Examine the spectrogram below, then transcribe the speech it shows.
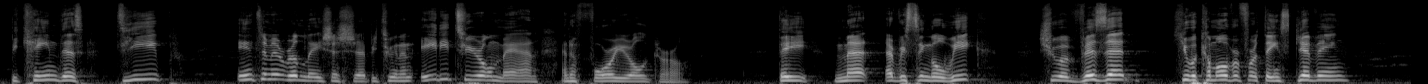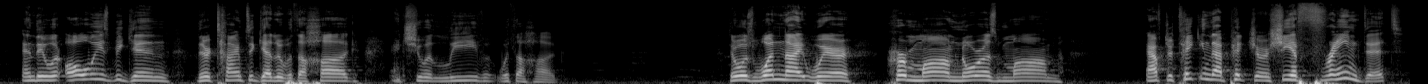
became this deep, intimate relationship between an 82 year old man and a four year old girl. They met every single week. She would visit, he would come over for Thanksgiving, and they would always begin their time together with a hug, and she would leave with a hug. There was one night where her mom, Nora's mom, after taking that picture, she had framed it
